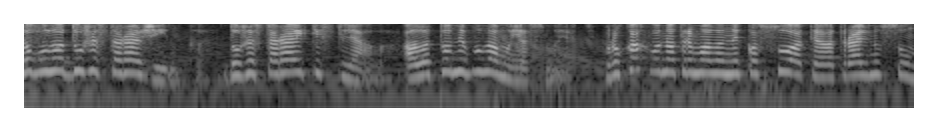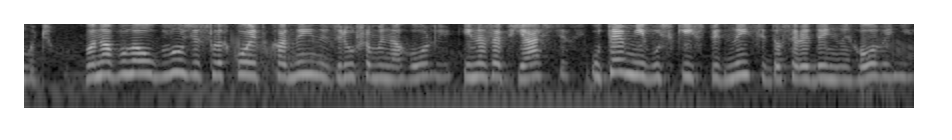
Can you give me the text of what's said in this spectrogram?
То була дуже стара жінка, дуже стара і кістлява, але то не була моя смерть. В руках вона тримала не косу, а театральну сумочку. Вона була у блузі з легкої тканини з рюшами на горлі і на зап'ястях, у темній вузькій спідниці до середини голені,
